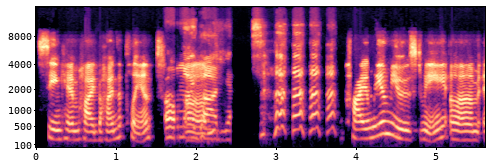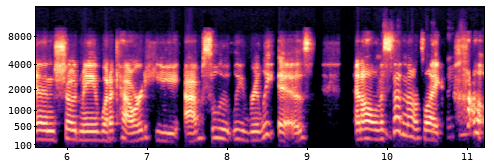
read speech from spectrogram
seeing him hide behind the plant oh my um, god yes. highly amused me um, and showed me what a coward he absolutely really is. And all of a sudden i was like oh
